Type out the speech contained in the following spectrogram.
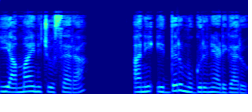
ఈ అమ్మాయిని చూశారా? అని ఇద్దరు ముగ్గురిని అడిగారు.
